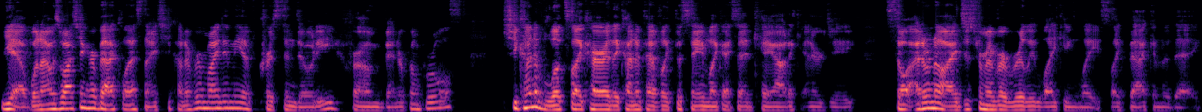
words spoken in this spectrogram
yeah, when I was watching her back last night, she kind of reminded me of Kristen Doute from Vanderpump Rules. She kind of looks like her. They kind of have like the same, like I said, chaotic energy. So I don't know. I just remember really liking Lace like back in the day.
